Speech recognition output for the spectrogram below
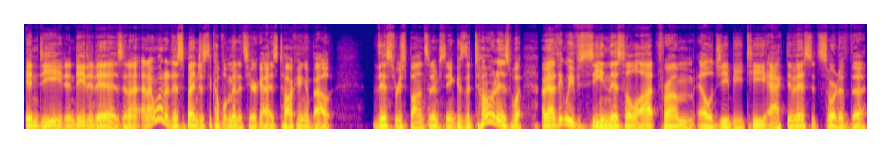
Indeed, indeed it is. And I, and I wanted to spend just a couple minutes here, guys, talking about this response that I'm seeing because the tone is what I mean. I think we've seen this a lot from LGBT activists. It's sort of the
